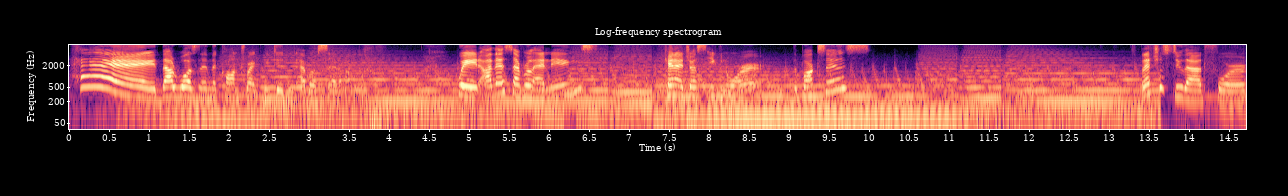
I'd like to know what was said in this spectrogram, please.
Hey, that wasn't in the contract we didn't ever set up. Wait, are there several endings? Can I just ignore the boxes? Let's just do that for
